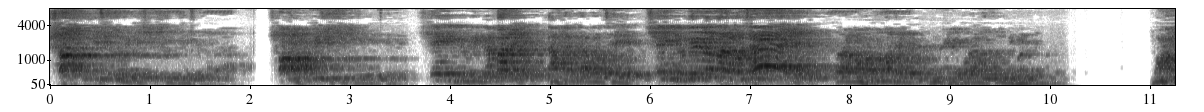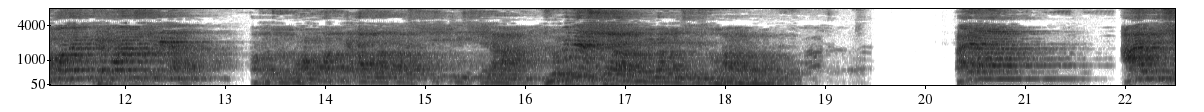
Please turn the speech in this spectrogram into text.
সব সব না না। অথচ মোহাম্মদকে আল্লাহ তার সেরা নবীদের সেরা নবী বানিয়েছেন সুবহানাল্লাহ ভাই আমার আর কি সেরা দিয়েছেন আল্লাহ চারটে কথা বলেছিলাম প্রথম নম্বর আমরা সেরা নাম্বার দুই নবী সেরা পেয়েছি নাম্বার তিন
